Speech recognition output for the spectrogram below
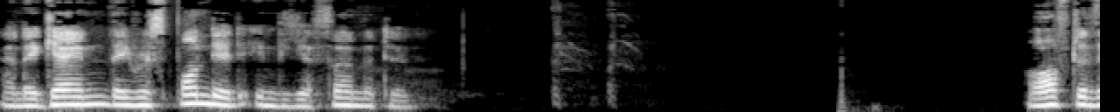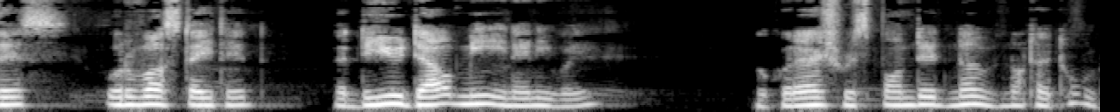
And again they responded in the affirmative. After this, Urwa stated, That do you doubt me in any way? The Quraysh responded, No, not at all.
